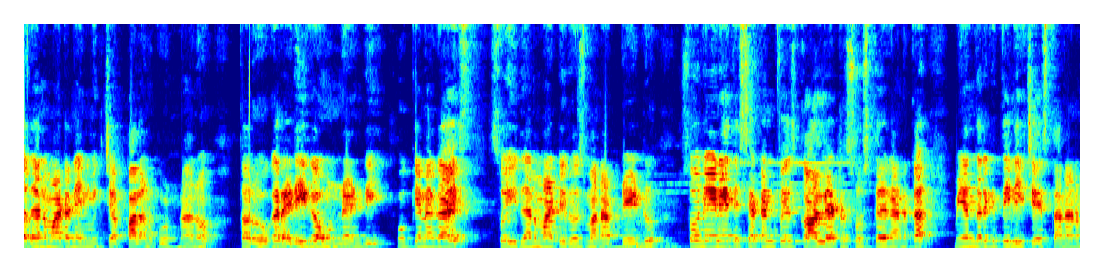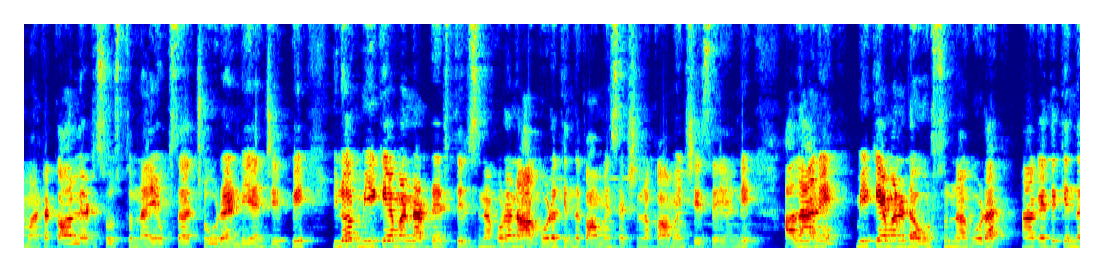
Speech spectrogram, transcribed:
అదనమాట నేను మీకు చెప్పాలనుకుంటున్నాను. తరువుగా రెడీగా ఉండండి. ఓకేనా గాయస్ సో ఇదనమాట ఈరోజు మన అప్డేటు. సో నేనైతే సెకండ్ ఫేజ్ కాల్ లెటర్స్ వస్తే కనుక మీ అందరికీ తెలియచేస్తానమాట కాల్ లెటర్స్ వస్తున్నాయి ఒకసారి చూడండి అని చెప్పి. ఇలా మీకేమన్నా అప్డేట్స్ తెలిసినా కూడా నాకు కూడా కింద కామెంట్ సెక్షన్లో కామెంట్ చేసేయండి. అలానే మీకేమైనా డౌట్స్ ఉన్నా కూడా నాకైతే కింద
